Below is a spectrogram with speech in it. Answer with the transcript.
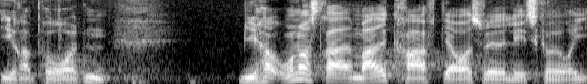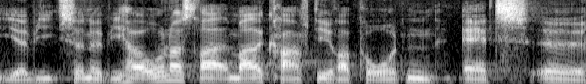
i rapporten. Vi har understreget meget kraftigt, det har også været lidt skriveri i aviserne, vi har understreget meget kraftigt i rapporten, at øh,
